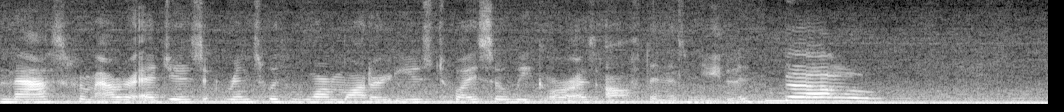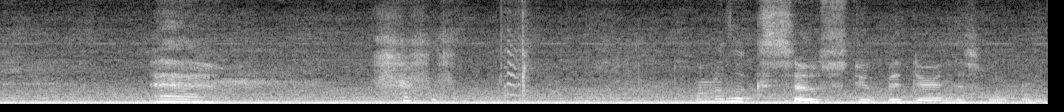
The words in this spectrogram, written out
mask from outer edges. Rinse with warm water. Use twice a week or as often as needed. No. I'm gonna look so stupid during this whole video.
